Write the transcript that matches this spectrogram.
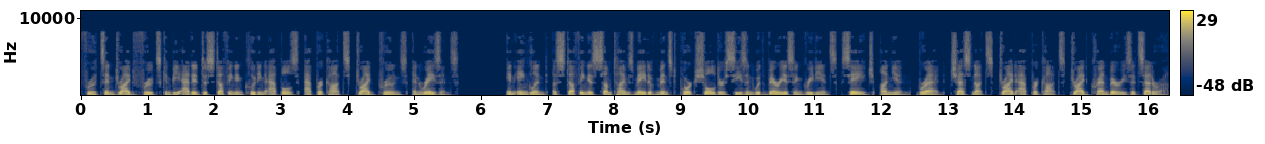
Fruits and dried fruits can be added to stuffing including apples, apricots, dried prunes, and raisins. In England, a stuffing is sometimes made of minced pork shoulder seasoned with various ingredients, sage, onion, bread, chestnuts, dried apricots, dried cranberries etc.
